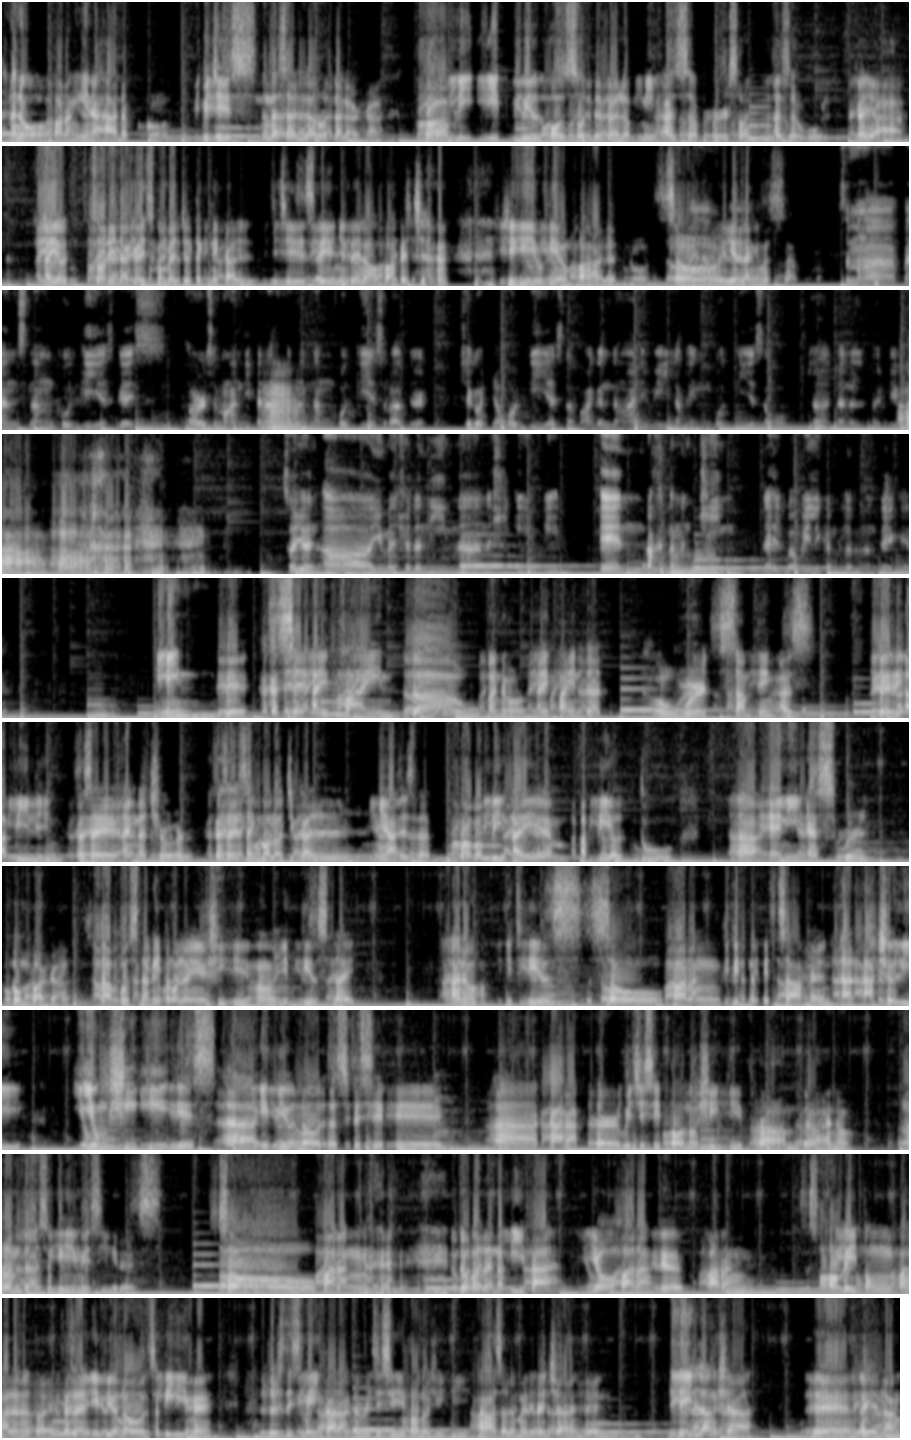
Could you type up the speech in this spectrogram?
ano, parang hinahanap ko, which is nasa laro talaga. Probably it will also develop me as a person, as a whole. Kaya, ayun, sorry na guys kung medyo technical, which is, ayun yung dahilan kung bakit siya Shigeyuki ang pangalan ko. So, yun lang yung masasabi. Sa mga fans ng Code Geass, guys, or sa mga hindi pa nakakanood ng Code Geass rather, check out nyo Code Geass, napakagandang anime, laking Code Geass ako sa Channel 5. Ah, ah. so yun, uh, you mentioned the name na, na Shikiyuki. And bakit naman Mhm. Jean? Dahil ba may ka maglaro ng Tekken? Hindi. Kasi I find the, ano, I find that uh, word something as very appealing. Kasi I'm not sure. Kasi psychological niya is that probably I am appealed to uh, any S word, kumbaga. Tapos nakita ko lang yung Shiki, uh, it feels like ano, it feels so parang fit na fit sa akin. And actually, yung Shiki is, uh, if you know the specific uh, character, which is si Tono Shiki from the, ano, from the Tsukihime series. So, parang doon ka rin nakita yung parang, eh, parang okay itong pangalan na to eh. Kasi if you know Tsukihime, there's this main character which is si Tono Shiki. Nakasalamin rin siya and then day lang siya. Then, ayun lang.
